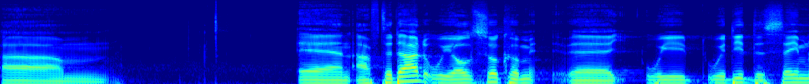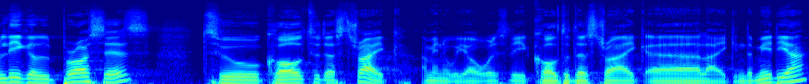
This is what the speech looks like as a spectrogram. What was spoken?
Huh? Um, and after that, we also uh, we we did the same legal process to call to the strike. I mean, we obviously call to the strike uh, like in the media,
